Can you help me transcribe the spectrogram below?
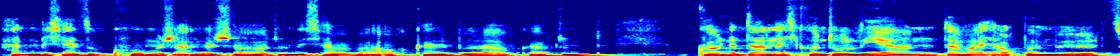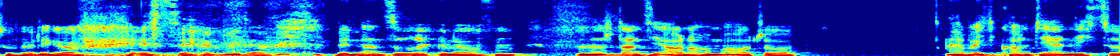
hat mich halt so komisch angeschaut und ich habe aber auch keine Brille aufgehabt und konnte dann nicht kontrollieren, da war ich auch beim Müll, zufälligerweise wieder, bin dann zurückgelaufen und dann stand sie auch noch im Auto, aber ich konnte ja nicht so,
